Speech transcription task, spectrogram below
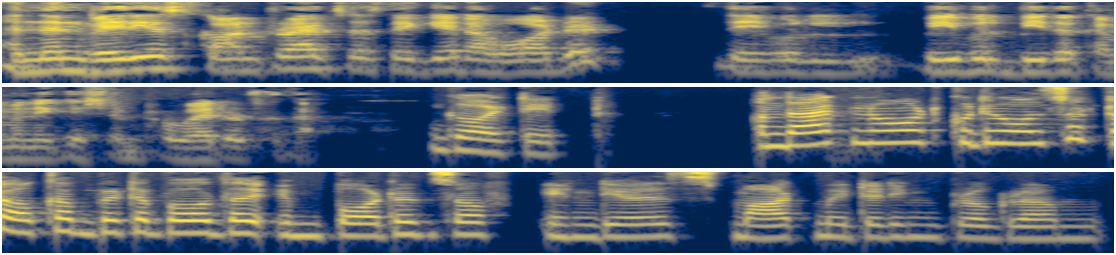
and then various contracts as they get awarded they will we will be the communication provider for them. Got it. On that note, could you also talk a bit about the importance of India's smart metering program,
